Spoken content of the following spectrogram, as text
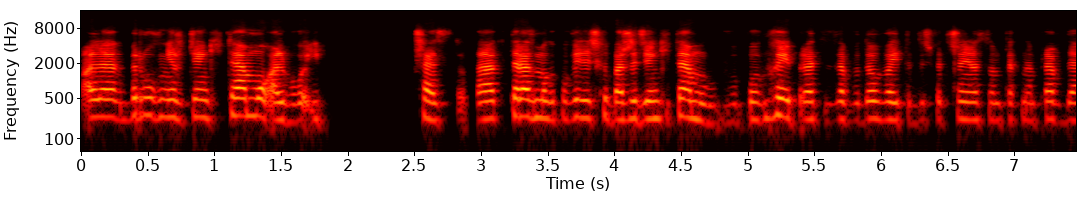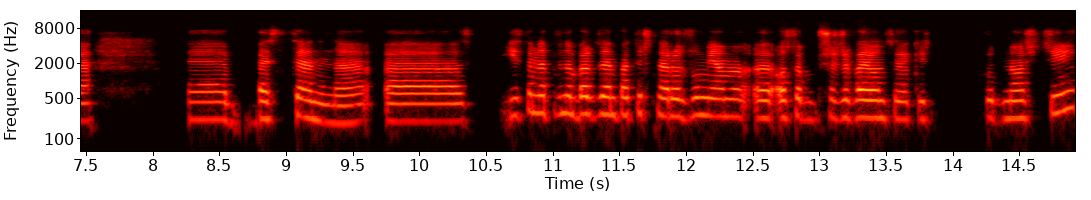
ale jakby również dzięki temu albo i przez to, tak? Teraz mogę powiedzieć chyba, że dzięki temu, bo, w mojej pracy zawodowej te doświadczenia są tak naprawdę e, bezcenne. E, jestem na pewno bardzo empatyczna, rozumiem e, osoby przeżywające jakieś trudności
